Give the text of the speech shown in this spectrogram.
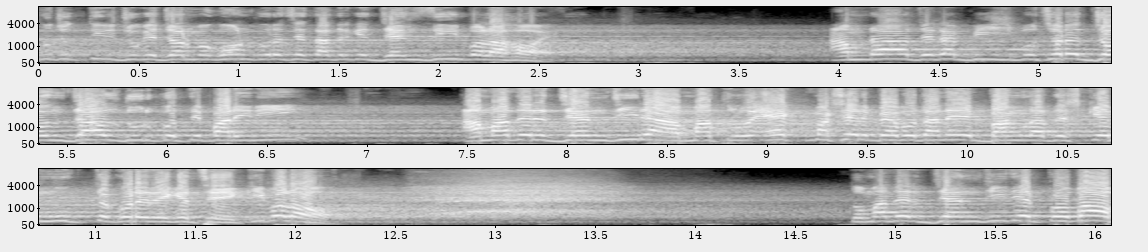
প্রযুক্তির যুগে জন্মগ্রহণ করেছে, তাদেরকে জেনজি বলা হয়। আমরা যেটা বিশ বছরের জঞ্জাল দূর করতে পারিনি, আমাদের জেনজিরা মাত্র এক মাসের ব্যবধানে বাংলাদেশকে মুক্ত করে রেখেছে। কি বলো? তোমাদের জেনজিদের প্রভাব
